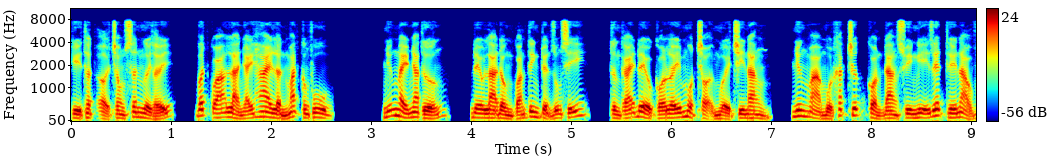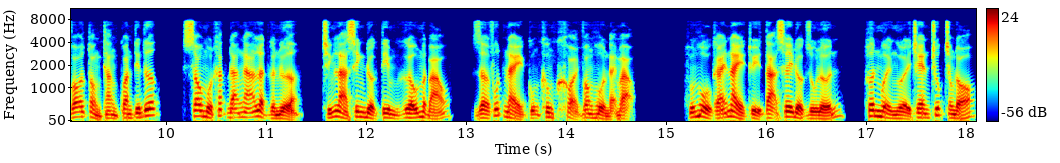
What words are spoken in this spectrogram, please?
kỳ thật ở trong sân người thấy, bất quá là nháy hai lần mắt công phu. Những này nha tướng, đều là đồng quán tinh tuyển dũng sĩ, từng cái đều có lấy một trọi mười chi năng nhưng mà một khắc trước còn đang suy nghĩ giết thế nào võ tổng thăng quan tiến tước, sau một khắc đã ngã lật gần nửa, chính là sinh được tim gấu mật báo, giờ phút này cũng không khỏi vong hồn đại bạo. huống hồ cái này thủy tạ xây được dù lớn, hơn mười người chen trúc trong đó,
